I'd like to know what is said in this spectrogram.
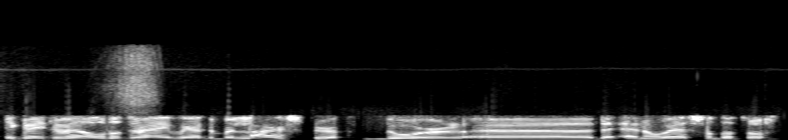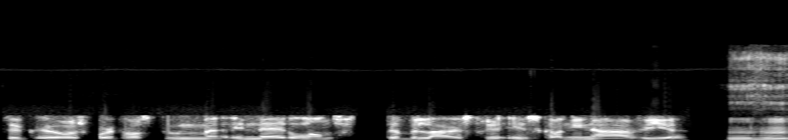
ik weet wel dat wij werden beluisterd door eh, de NOS. Want dat was natuurlijk, Eurosport was toen in Nederland te beluisteren in Scandinavië. Mhm.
